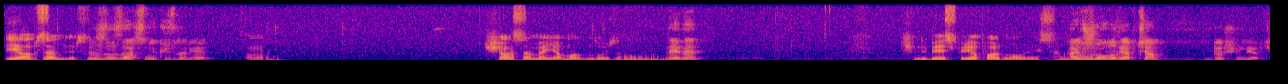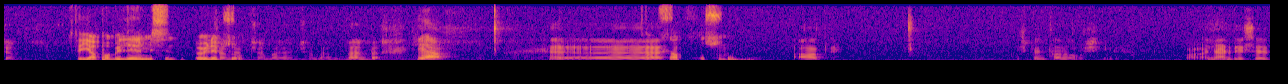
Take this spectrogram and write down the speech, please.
İyi abi sen bilirsin. Hızlı hızlı açsın öküzleri ya. Tamam. Şahsen ben yapmazdım da o yüzden. Neden? Şimdi bir espri yapardım ama neyse. Hayır shovel yapacağım. Dur şimdi yapacağım. İşte yapabilir misin? Öyle bir soru. yapacağım ben yapacağım ben. Ben ben ya. Eee, Sen olsun. abi. Hiç beni tanımamışsın ya. Valla Neredeyse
